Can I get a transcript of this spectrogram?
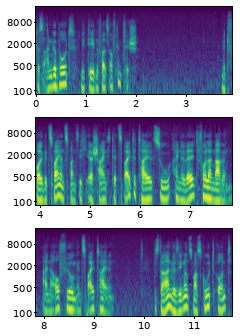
Das Angebot liegt jedenfalls auf dem Tisch. Mit Folge 22 erscheint der zweite Teil zu Eine Welt voller Narren, eine Aufführung in zwei Teilen. Bis dahin, wir sehen uns, mach's gut und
